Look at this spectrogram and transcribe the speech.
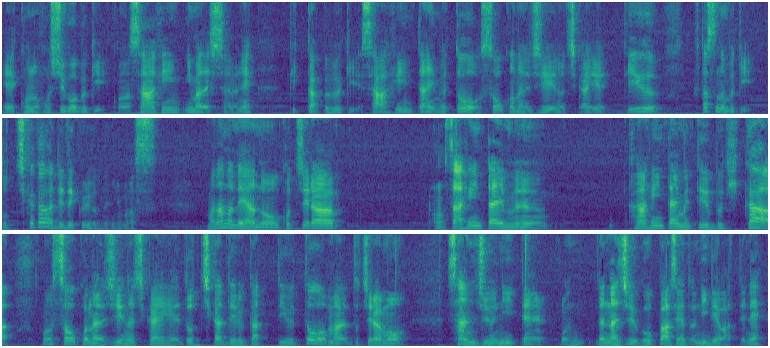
えーこの星5武器、このサーフィン、今でしたらね、ピックアップ武器、サーフィンタイムと倉庫なる自衛の誓いへっていう、2つの武器、どっちかが出てくるようになります。まあ、なので、あの、こちら、サーフィンタイム、カーフィンタイムっていう武器か、この倉庫なる自由の誓いへどっちが出るかっていうと、まあ、どちらも32.75%、2で割ってね、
